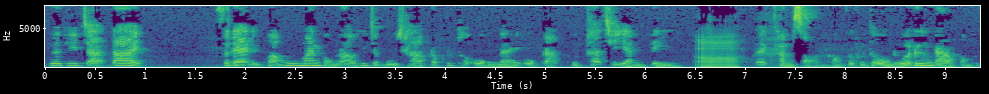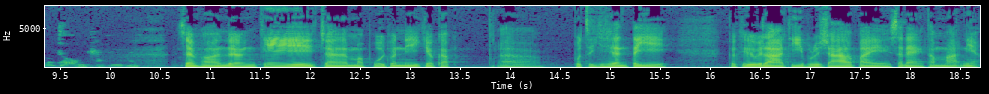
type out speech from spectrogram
เพื่อที่จะได้ แสดงถึงความมุ่งมั่นของเราที่จะบูชาพระพุทธองค์ในโอกาสพุทธชยันตีอ๋อด้วยคำสอนของพระพุทธองค์หรือว่าเรื่องราวของพระพุทธองค์ค่ะท่านคะเจริญพรเรื่องที่จะมาพูดวันนี้เกี่ยวกับอ่าพุทธยันตี ก็คือเวลาที่พระพุทธเจ้าไปแสดงธรรมะเนี่ย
